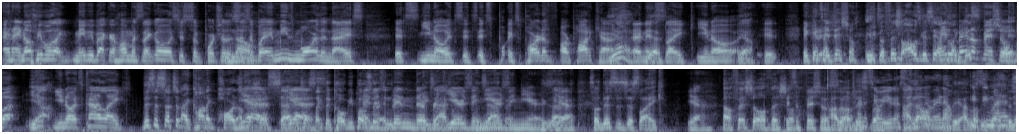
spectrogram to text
and I know people like maybe back at home it's like, oh, it's just a portrait of the No. system, but it means more than that. It's it's you know it's it's it's it's part of our podcast. Yeah, And it's yeah. like you know Yeah. it it could It's it- official. It's official. I was gonna say. I It's feel like been this, official, it- but you- yeah, you, know it's kind of like this is such an iconic part of the whole set, yes. just like the Kobe poster. And it's been there for years and years and years, Exactly. yeah. So this is just like yeah. official, official. It's official, I so- love I'm trying this, to see bro. where you guys I can know, right now. Poppy, I You love see you, my bro. head This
